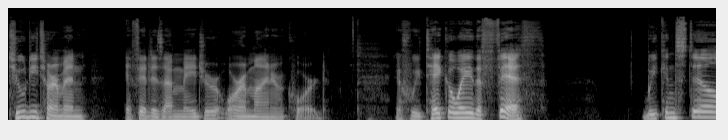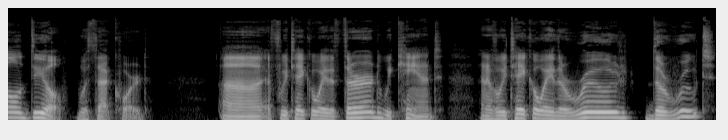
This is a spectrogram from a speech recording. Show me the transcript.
to determine if it is a major or a minor chord. If we take away the fifth, we can still deal with that chord. Uh, if we take away the third, we can't. And if we take away the root, the root,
